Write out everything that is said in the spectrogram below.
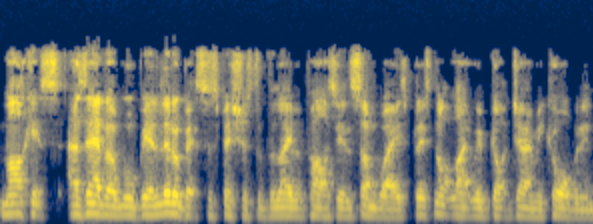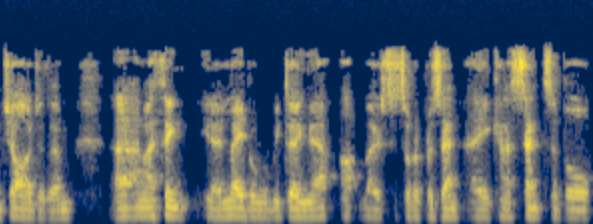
markets, as ever, will be a little bit suspicious of the Labour Party in some ways, but it's not like we've got Jeremy Corbyn in charge of them. Uh, and I think you know Labour will be doing their utmost to sort of present a kind of sensible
